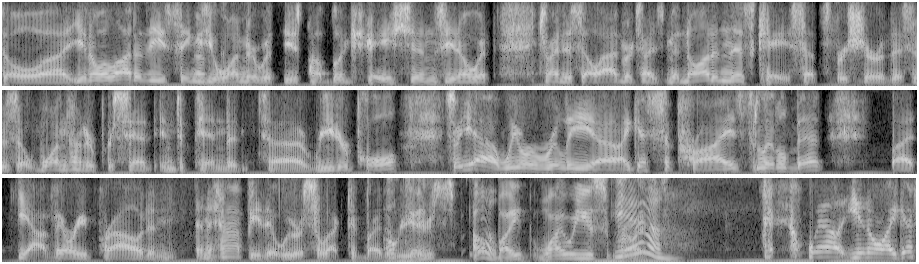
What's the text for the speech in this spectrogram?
So uh, you know, a lot of these things That's you cool. wonder with these publications, you know, with trying to sell advertisement. Not in this case, that's for sure. This is a 100% independent uh, reader poll. So yeah, we were really, uh, I guess, surprised a little bit, but yeah, very proud and, and happy that we were selected by the Okay. readers. I'll bite. Why were you surprised? Yeah. Well, you know, I guess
